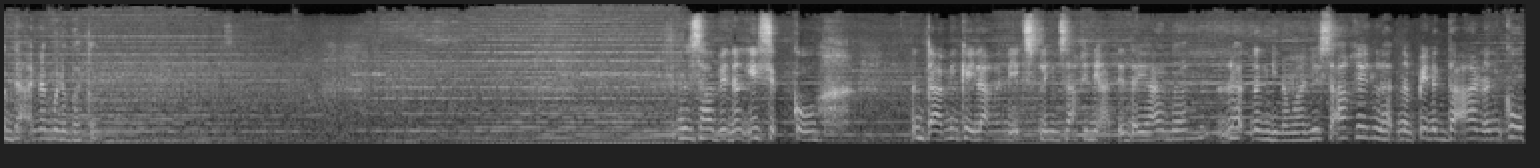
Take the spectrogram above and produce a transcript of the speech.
Pagdaanan mo na ba to? Nasabi ng isip ko, ang daming kailangan i-explain sa akin ni Ate Diana. Lahat ng ginawa niya sa akin, lahat ng pinagdaanan ko.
